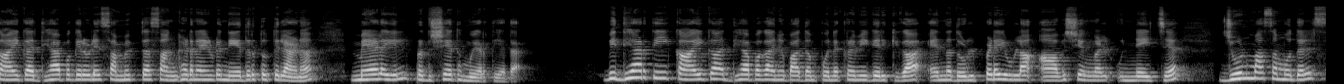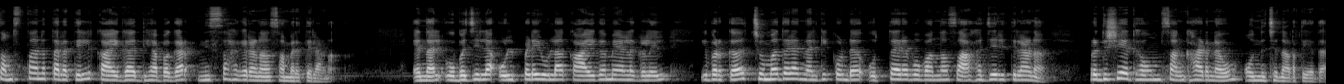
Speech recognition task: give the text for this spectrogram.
കായിക അധ്യാപകരുടെ സംയുക്ത സംഘടനയുടെ നേതൃത്വത്തിലാണ് മേളയിൽ പ്രതിഷേധമുയർത്തിയത്. വിദ്യാർത്ഥി കായിക അധ്യാപക അനുപാതം പുനഃക്രമീകരിക്കുക എന്നതുൾപ്പെടെയുള്ള ആവശ്യങ്ങൾ ഉന്നയിച്ച് ജൂൺ മാസം മുതൽ സംസ്ഥാന തലത്തിൽ കായികാധ്യാപകർ നിസ്സഹകരണ സമരത്തിലാണ്. എന്നാൽ ഉപജില്ല ഉൾപ്പെടെയുള്ള കായികമേളകളിൽ ഇവർക്ക് ചുമതല നൽകിക്കൊണ്ട് ഉത്തരവ് വന്ന സാഹചര്യത്തിലാണ് പ്രതിഷേധവും സംഘാടനവും ഒന്നിച്ചു നടത്തിയത്.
